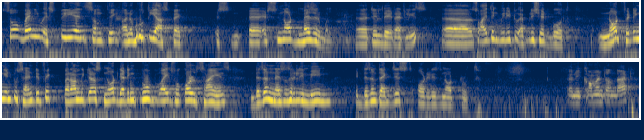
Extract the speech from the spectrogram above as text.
So when you experience something, anubhuti aspect, it's, uh, it's not measurable uh, till date at least. Uh, so I think we need to appreciate both. Not fitting into scientific parameters, not getting proved by so-called science, doesn't necessarily mean it doesn't exist or it is not truth. Any comment on that?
